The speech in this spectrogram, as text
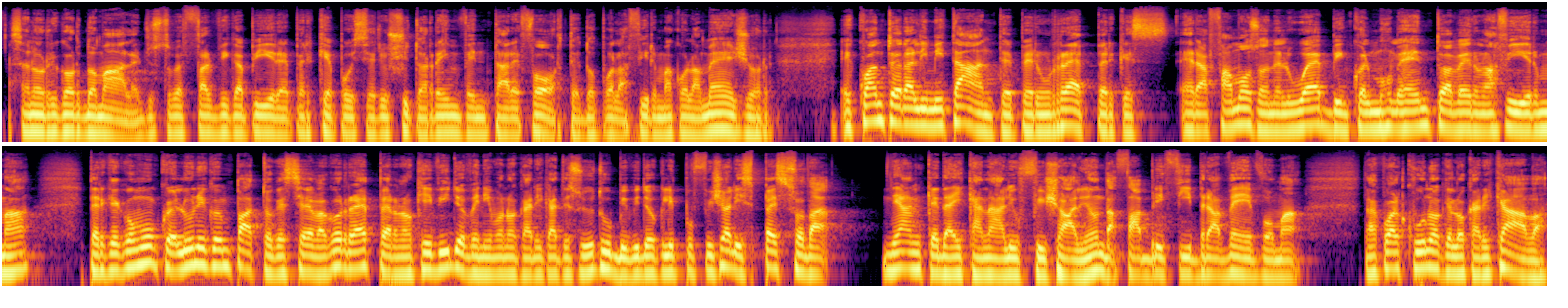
se non ricordo male, giusto per farvi capire perché poi si è riuscito a reinventare forte dopo la firma con la Major e quanto era limitante per un rapper che era famoso nel web in quel momento avere una firma, perché comunque l'unico impatto che si aveva con rap erano che i video venivano caricati su YouTube, i videoclip ufficiali spesso da neanche dai canali ufficiali, non da Fabri Fibra Vevo, ma da qualcuno che lo caricava.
